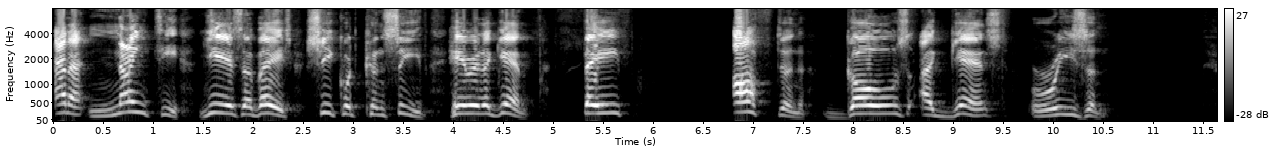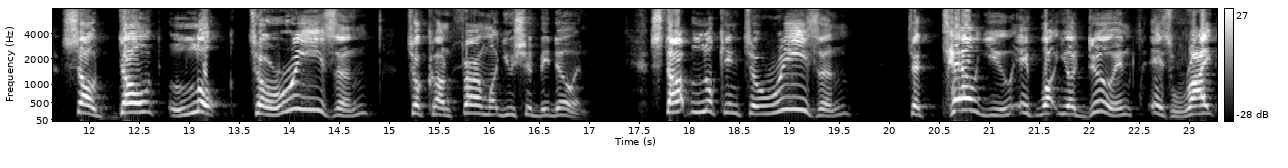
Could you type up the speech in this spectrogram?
And at 90 years of age, she could conceive. Hear it again. Faith often goes against reason. So don't look to reason to confirm what you should be doing. Stop looking to reason to tell you if what you're doing is right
